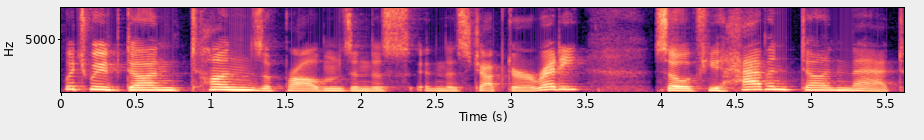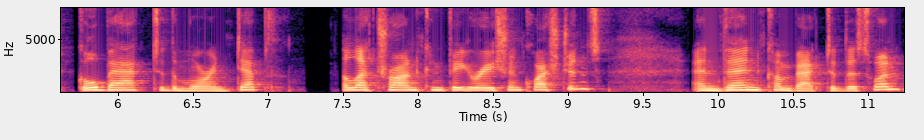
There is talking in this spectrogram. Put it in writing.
which we've done tons of problems in this in this chapter already. So if you haven't done that, go back to the more in-depth electron configuration questions and then come back to this one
